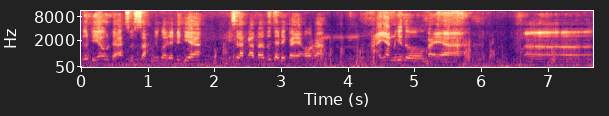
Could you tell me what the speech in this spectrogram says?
itu dia udah susah juga. Jadi dia istilah kata itu jadi kayak orang ayan gitu kayak uh,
